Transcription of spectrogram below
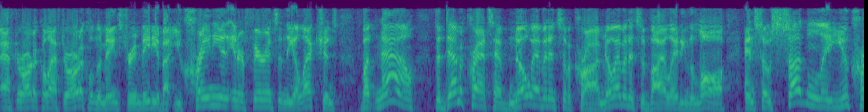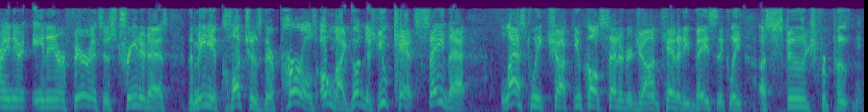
after article after article in the mainstream media about Ukrainian interference in the elections, but now the Democrats have no evidence of a crime, no evidence of violating the law, and so suddenly Ukrainian interference is treated as the media clutches their pearls. Oh my goodness, you can't say that. Last week, Chuck, you called Senator John Kennedy basically a stooge for Putin.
